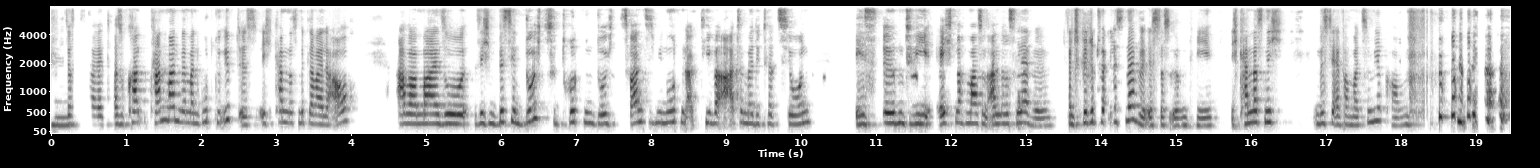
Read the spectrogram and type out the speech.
Mhm. Das ist halt, also kann, kann man, wenn man gut geübt ist. Ich kann das mittlerweile auch. Aber mal so sich ein bisschen durchzudrücken durch 20 Minuten aktive Atemmeditation ist irgendwie echt nochmal so ein anderes Level. Ein spirituelles Level ist das irgendwie. Ich kann das nicht, müsst ihr einfach mal zu mir kommen.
